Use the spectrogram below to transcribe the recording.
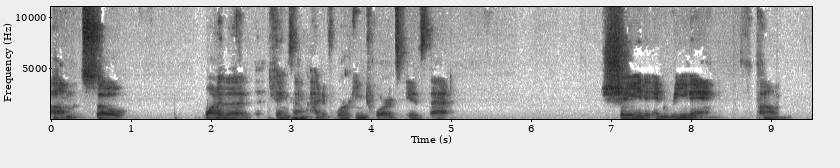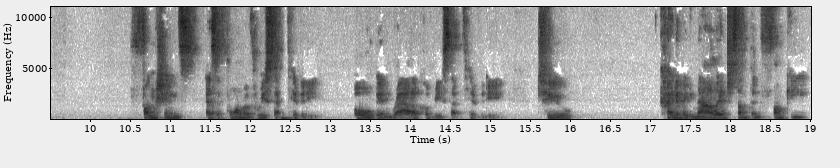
Um, so one of the things I'm kind of working towards is that shade in reading um, functions as a form of receptivity, open, radical receptivity to kind of acknowledge something funky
